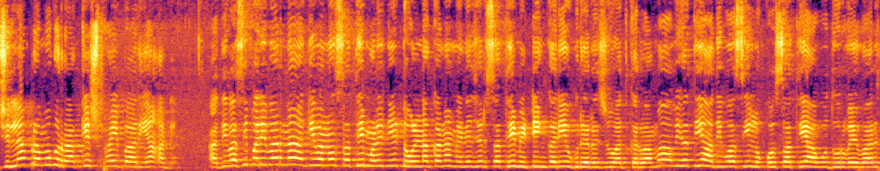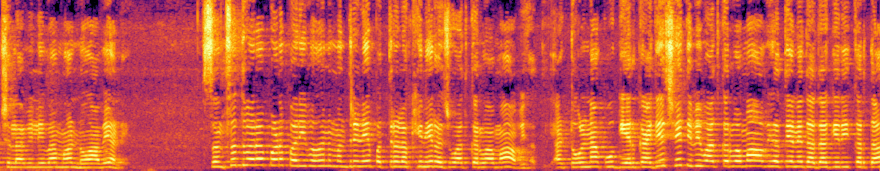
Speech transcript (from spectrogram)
જિલ્લા પ્રમુખ રાકેશભાઈ બારિયા અને આદિવાસી પરિવારના આગેવાનો સાથે મળીને ટોલ નાકાના મેનેજર સાથે મિટિંગ કરી ઉગ્ર રજૂઆત કરવામાં આવી હતી. આદિવાસી લોકો સાથે આવો દુર્વ્યવહાર ચલાવી લેવામાં ન આવે અને સંસદ દ્વારા પણ પરિવહન મંત્રીને પત્ર લખીને રજૂઆત કરવામાં આવી હતી. આ ટોલ નાકો ગેરકાયદે છે તેવી વાત કરવામાં આવી હતી અને દાદાગીરી કરતા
